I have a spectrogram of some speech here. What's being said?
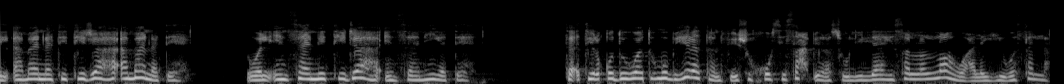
الأمانة تجاه أمانته والإنسان تجاه إنسانيته. تأتي القدوات مبهرة في شخوص صحب رسول الله صلى الله عليه وسلم.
